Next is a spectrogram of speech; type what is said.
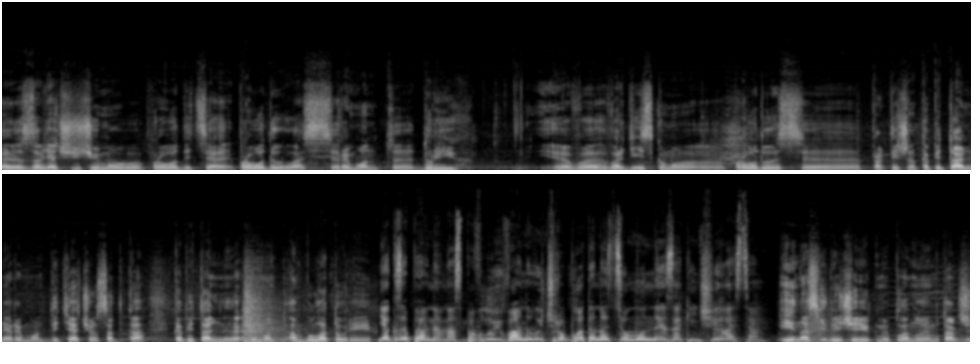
Е, Завдячуючи йому проводиться, проводилась ремонт е, доріг. Е, В Гвардійському проводилось е, практично капітальний ремонт дитячого садка, капітальний ремонт амбулаторії. Як запевнив нас Павло Іванович, робота на цьому не закінчилася. І на слідуючий рік ми плануємо також,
